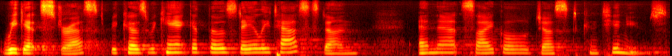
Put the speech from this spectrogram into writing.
We get stressed because we can't get those daily tasks done, and that cycle just continues.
